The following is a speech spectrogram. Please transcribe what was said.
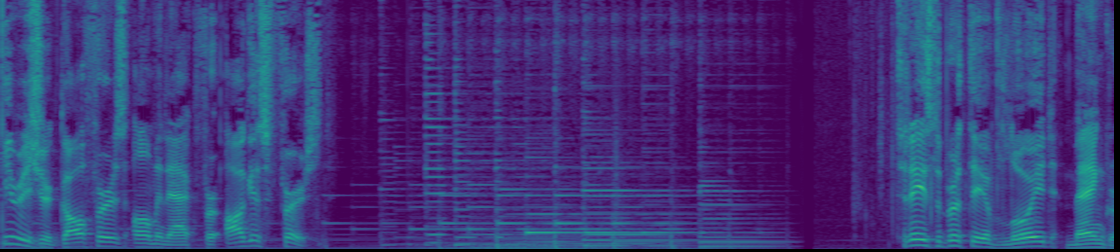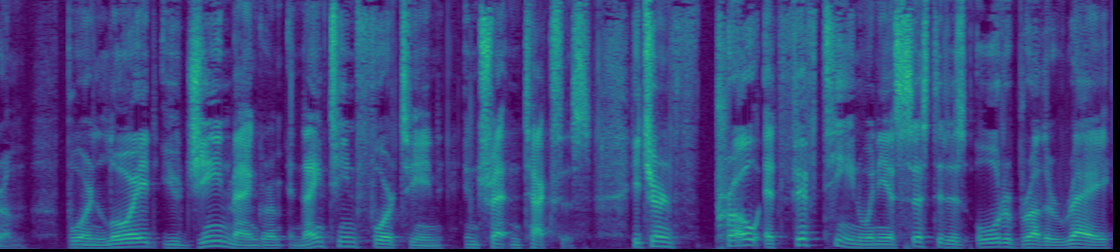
Here is your Golfer's Almanac for August 1st. Today is the birthday of Lloyd Mangrum, born Lloyd Eugene Mangrum in 1914 in Trenton, Texas. He turned pro at 15 when he assisted his older brother Ray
